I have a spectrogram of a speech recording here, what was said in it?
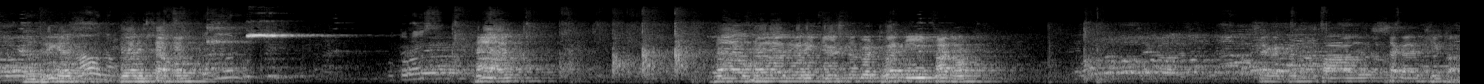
Yung... Rodriguez. For Alisako. Pwede yun. Authorize. Foul. Foul color wearing jersey number 20, Pano. Second personal foul, second keeper.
